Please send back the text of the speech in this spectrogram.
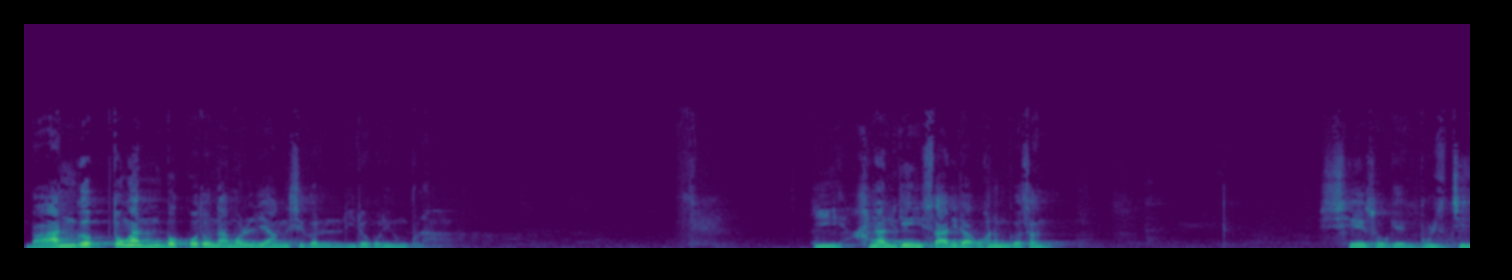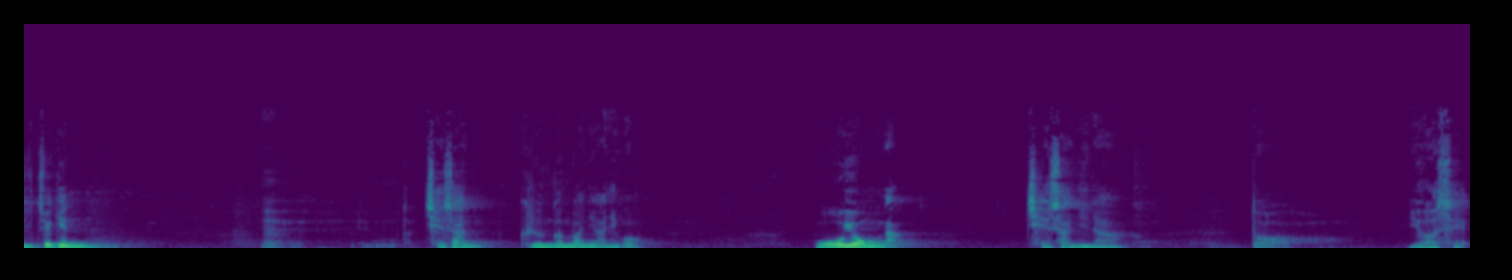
만급 동안 먹고도 남을 양식을 잃어버리는구나. 이 한알갱이 쌀이라고 하는 것은 세속의 물질적인 재산 그런 것만이 아니고 오용락 재산이나 또 여색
